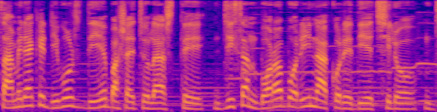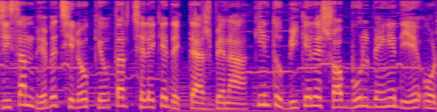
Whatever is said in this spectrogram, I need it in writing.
সামিরাকে ডিভোর্স দিয়ে বাসায় চলে আসতে। জিসান বরাবরই না করে দিয়েছিল। জিসান ভেবেছিল কেউ তার ছেলেকে দেখতে আসবে না। কিন্তু বিকেলে সব ভুল ভেঙে দিয়ে ওর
